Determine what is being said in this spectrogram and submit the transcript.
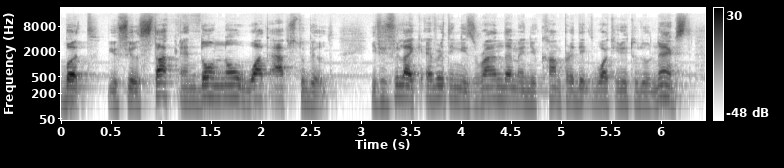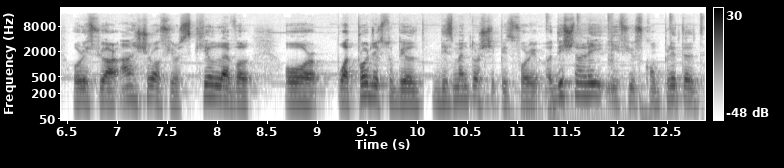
but you feel stuck and don't know what apps to build if you feel like everything is random and you can't predict what you need to do next, or if you are unsure of your skill level or what projects to build, this mentorship is for you. Additionally, if you've completed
